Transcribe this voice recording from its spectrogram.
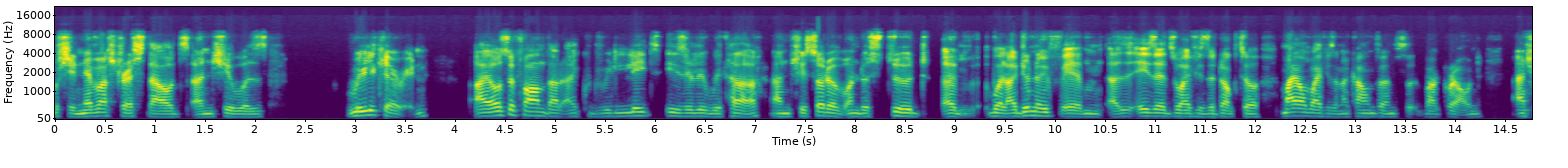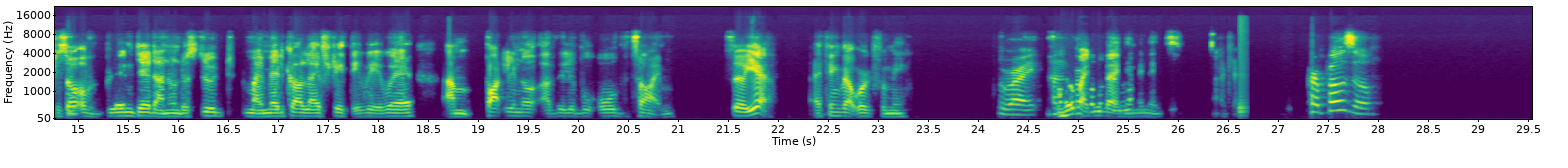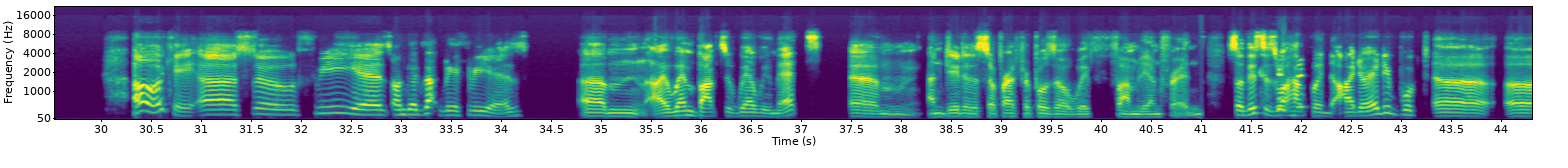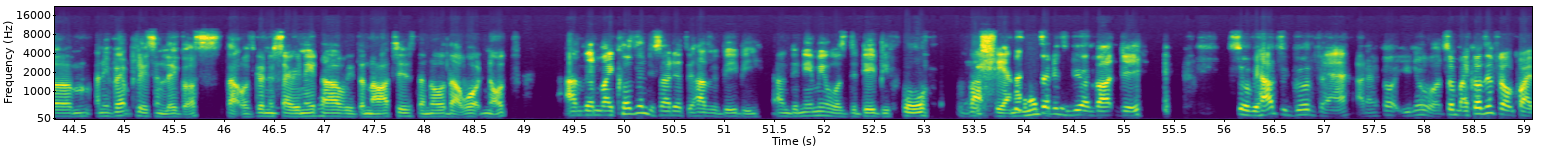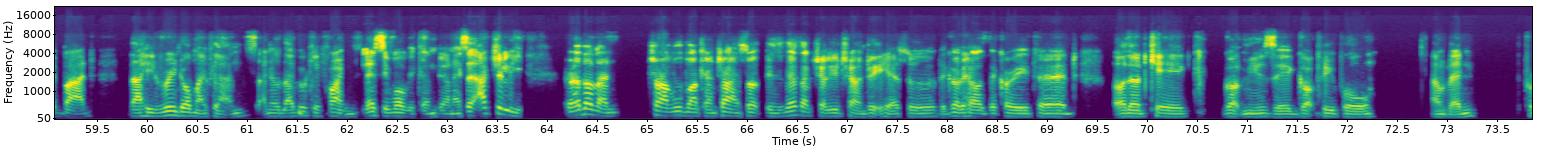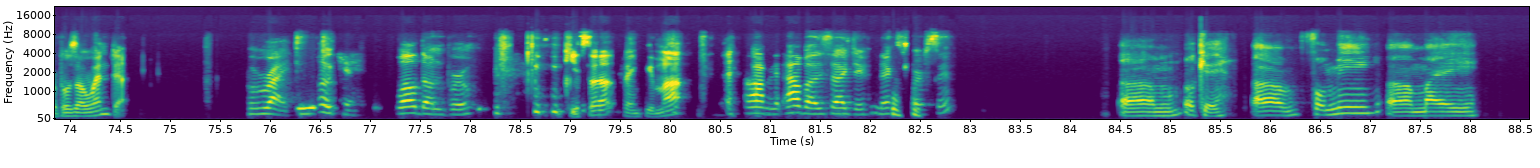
She never stressed out, and she was really caring. I also found that I could relate easily with her, and she sort of understood. Um, well, I don't know if um, AZ's wife is a doctor. My own wife is an accountant background, and she sort of blended and understood my medical life straight away, where I'm partly not available all the time. So yeah, I think that worked for me. Right. I hope I did that in a minute. Okay. Proposal. Oh, okay. Uh, so three years on the exact day, three years. Um, I went back to where we met. Um, and did a surprise proposal with family and friends. So this is what happened. I'd already booked uh um an event place in Lagos that was going to serenade her with an artist and all that whatnot. And then my cousin decided to have a baby, and the naming was the day before that day, and I wanted it to be on that day. So we had to go there, and I thought, you know what? So my cousin felt quite bad that he ruined all my plans, and he was like, okay, fine, let's see what we can do. And I said, actually, rather than travel back and try and sort things, let's actually try and do it here. So they got the house decorated, ordered cake, got music, got people, and then the proposal went there. Right. Okay. Well done, bro. Thank you, sir. Thank you, Matt. All right. How about Sajay? Next person. Um, okay. Um, for me, um, my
